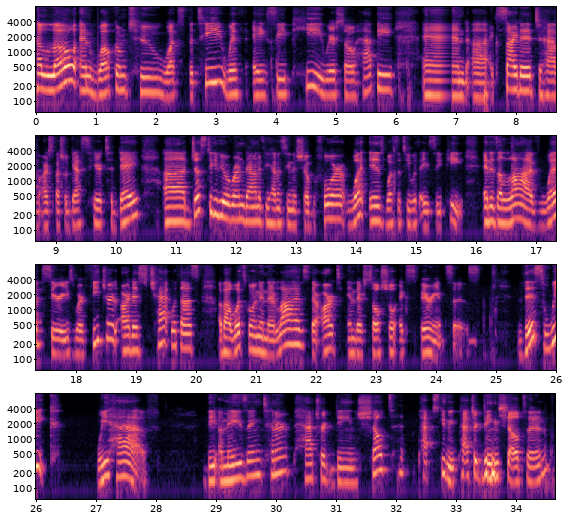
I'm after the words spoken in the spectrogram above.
Hello and welcome to What's the Tea with ACP. We're so happy and uh, excited to have our special guests here today. Uh, just to give you a rundown, if you haven't seen the show before, what is What's the Tea with ACP? It is a live web series where featured artists chat with us about what's going in their lives, their art, and their social experiences. This week, we have the amazing tenor Patrick Dean Shelton. Pat, excuse me, Patrick Dean Shelton.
